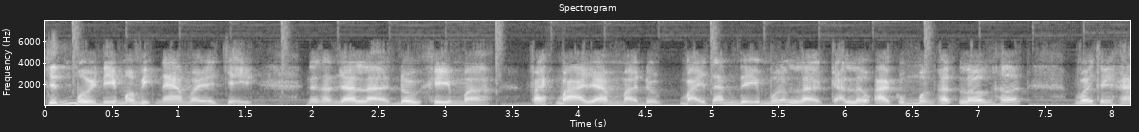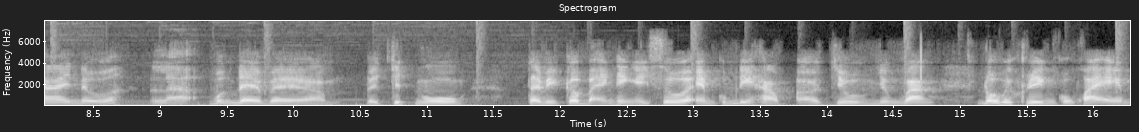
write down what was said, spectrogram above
9 10 điểm ở Việt Nam vậy đó chị. Nên thành ra là đôi khi mà phát bài ra mà được 7 8 điểm á là cả lớp ai cũng mừng hết, lớn hết. Với thứ hai nữa là vấn đề về à, về trích nguồn. Tại vì cơ bản thì ngày xưa em cũng đi học ở trường nhân văn. Đối với riêng của khoa em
